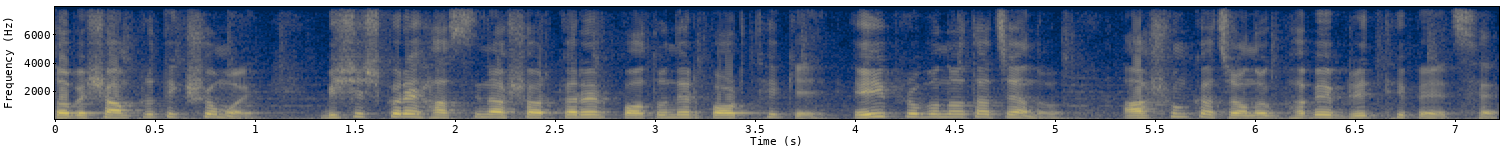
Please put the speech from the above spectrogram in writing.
তবে সাম্প্রতিক সময়, বিশেষ করে হাসিনা সরকারের পতনের পর থেকে এই প্রবণতা যেন আশঙ্কাজনকভাবে বৃদ্ধি পেয়েছে।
